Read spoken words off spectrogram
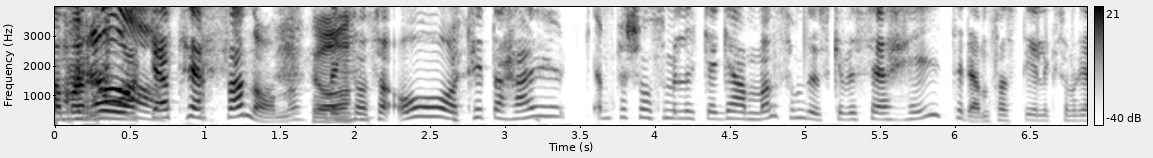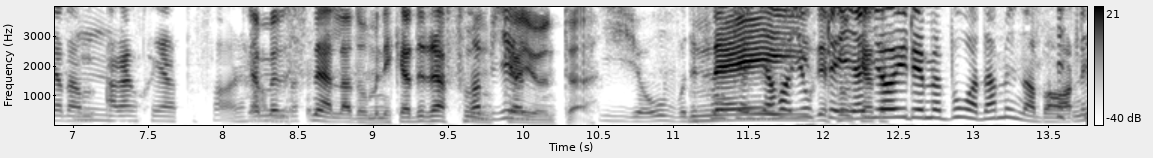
om man bra! råkar träffa någon, Ja. liksom så, åh, titta här är en person som är lika gammal som du, ska vi säga hej till den? Fast det är liksom redan arrangerat på förhand. Ja men snälla Dominika, det där funkar bjud- ju inte. Jo, det funkar. Nej, jag har det gjort det. funkar Jag gör ju det med båda mina barn. Jag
